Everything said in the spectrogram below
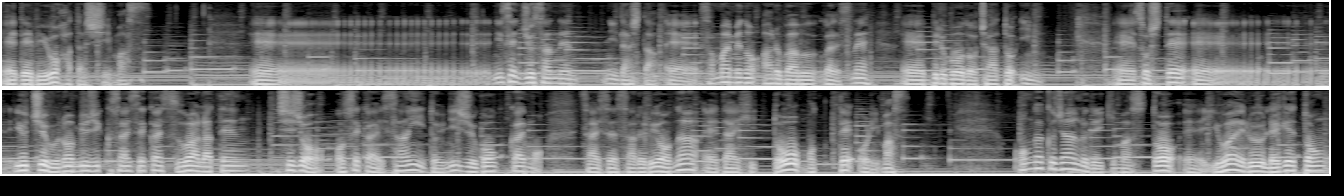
えー、デビューを果たします。えー、2013年に出した、えー、3枚目のアルバムがですね、えー、ビルボードチャートイン、えー、そして、えー YouTube のミュージック再生回数はラテン史上世界3位という25億回も再生されるような、大ヒットを持っております。音楽ジャンルでいきますと、いわゆるレゲトン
